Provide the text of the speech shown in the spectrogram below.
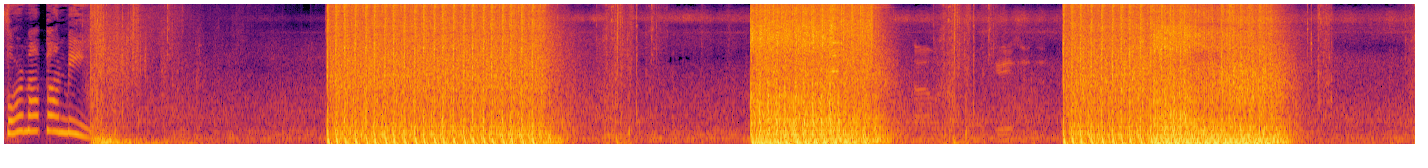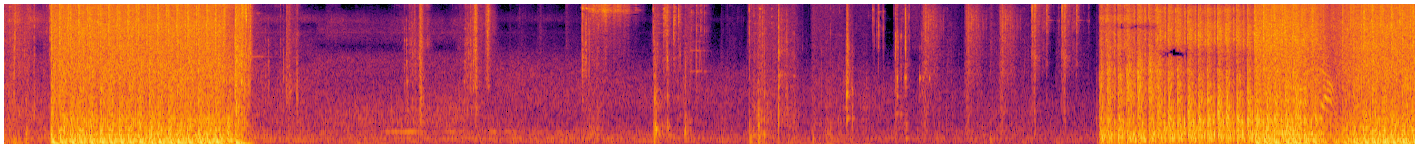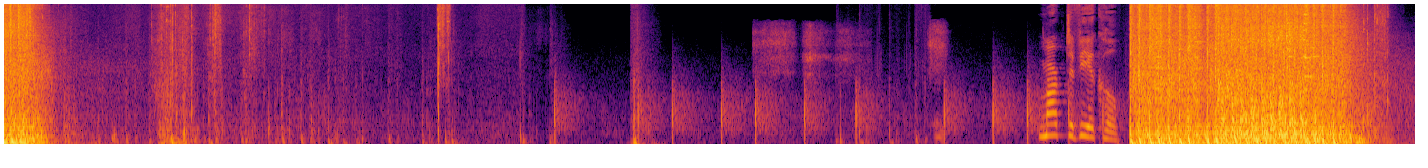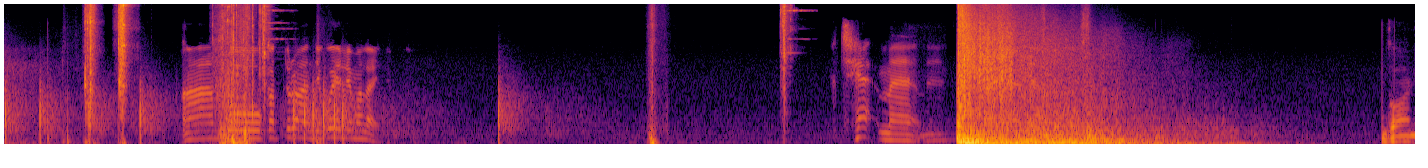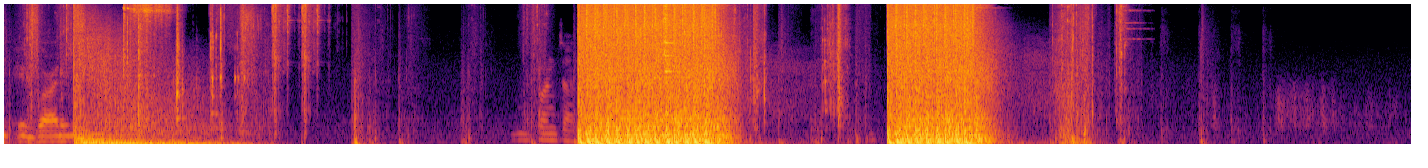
Form up on me. Marked a vehicle. Ambo malai. Chat man. Gone eh, guarding.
